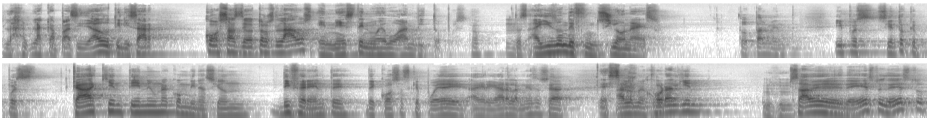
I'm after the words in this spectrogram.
la, capacidad de utilizar cosas de otros lados en este nuevo ámbito, pues, ¿no? Entonces ahí es donde funciona eso. Totalmente. Y pues siento que pues cada quien tiene una combinación diferente de cosas que puede agregar a la mesa. O sea, a lo mejor alguien sabe de esto y de esto,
